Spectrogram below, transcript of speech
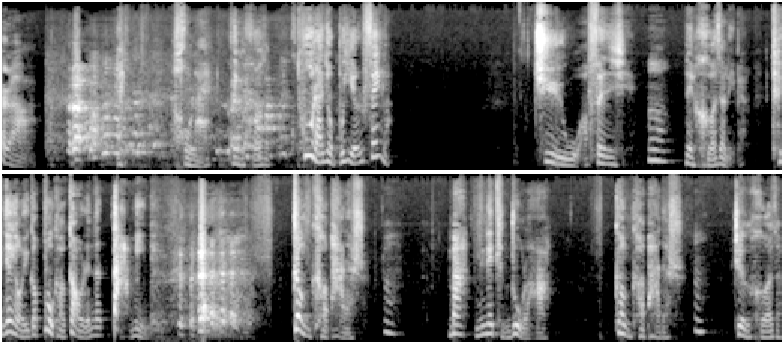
儿啊。哎后来那个盒子突然就不翼而飞了。据我分析，嗯，那盒子里边肯定有一个不可告人的大秘密。更可怕的是，嗯，妈，您得挺住了啊。更可怕的是，嗯，这个盒子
